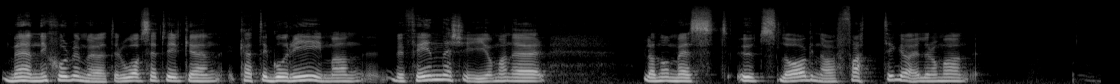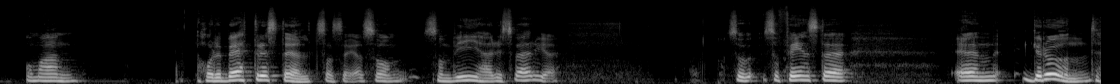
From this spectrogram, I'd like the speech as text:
människor vi möter, oavsett vilken kategori man befinner sig i, om man är bland de mest utslagna, fattiga eller om man, om man har det bättre ställt så att säga som, som vi här i Sverige så, så finns det en grund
